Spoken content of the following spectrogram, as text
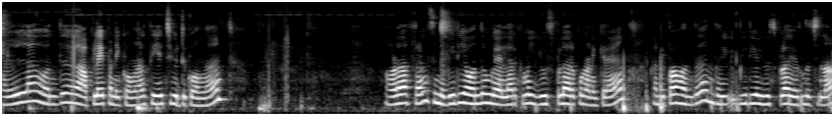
நல்லா வந்து அப்ளை பண்ணிக்கோங்க. நல்லா தேய்ச்சி விட்டுக்கோங்க. அவ்வளோதான் ஃப்ரெண்ட்ஸ் இந்த வீடியோ வந்து உங்கள் எல்லாருக்குமே யூஸ்ஃபுல்லாக இருக்கும்னு நினைக்கிறேன். கண்டிப்பாக வந்து அந்த வீடியோ யூஸ்ஃபுல்லாக இருந்துச்சுன்னா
